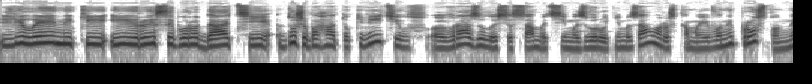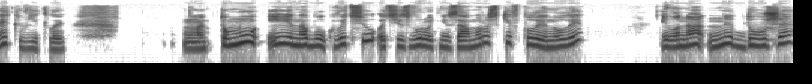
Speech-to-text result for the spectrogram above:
лілейники, і риси бородаті, дуже багато квітів е, вразилося саме цими зворотніми заморозками, і вони просто не квітли. Тому і на буквицю оці зворотні заморозки вплинули, і вона не дуже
